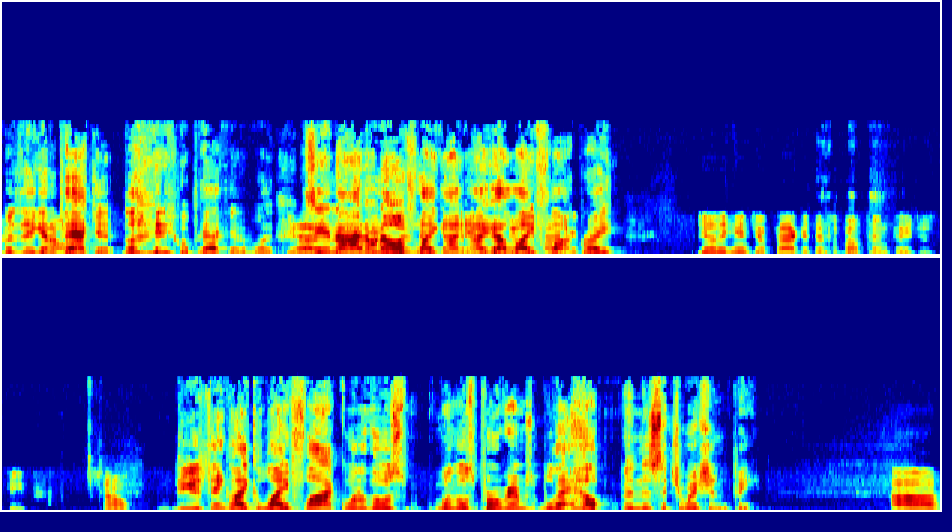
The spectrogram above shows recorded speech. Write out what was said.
But they get a packet. They'll hand you a packet of what? Yeah, See, now I don't and know if like I, I got LifeLock, right? Yeah, they hand you a packet that's about ten pages deep. So Do you think like LifeLock, one of those one of those programs, will that help in this situation, Pete? Uh,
